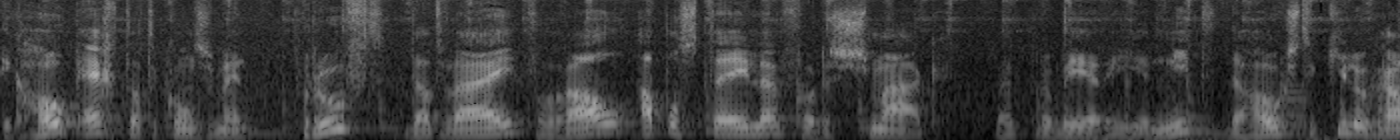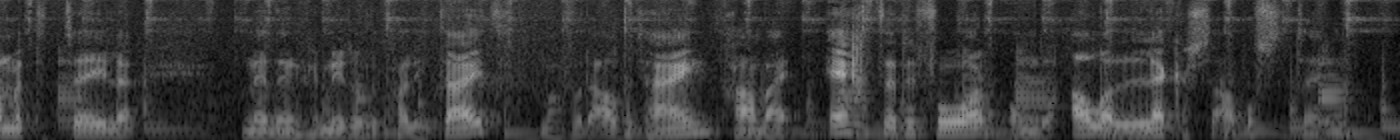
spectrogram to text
Ik hoop echt dat de consument proeft dat wij vooral appels telen voor de smaak. Wij proberen hier niet de hoogste kilogrammen te telen met een gemiddelde kwaliteit. Maar voor de Albert Heijn gaan wij echt ervoor om de allerlekkerste appels te telen.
